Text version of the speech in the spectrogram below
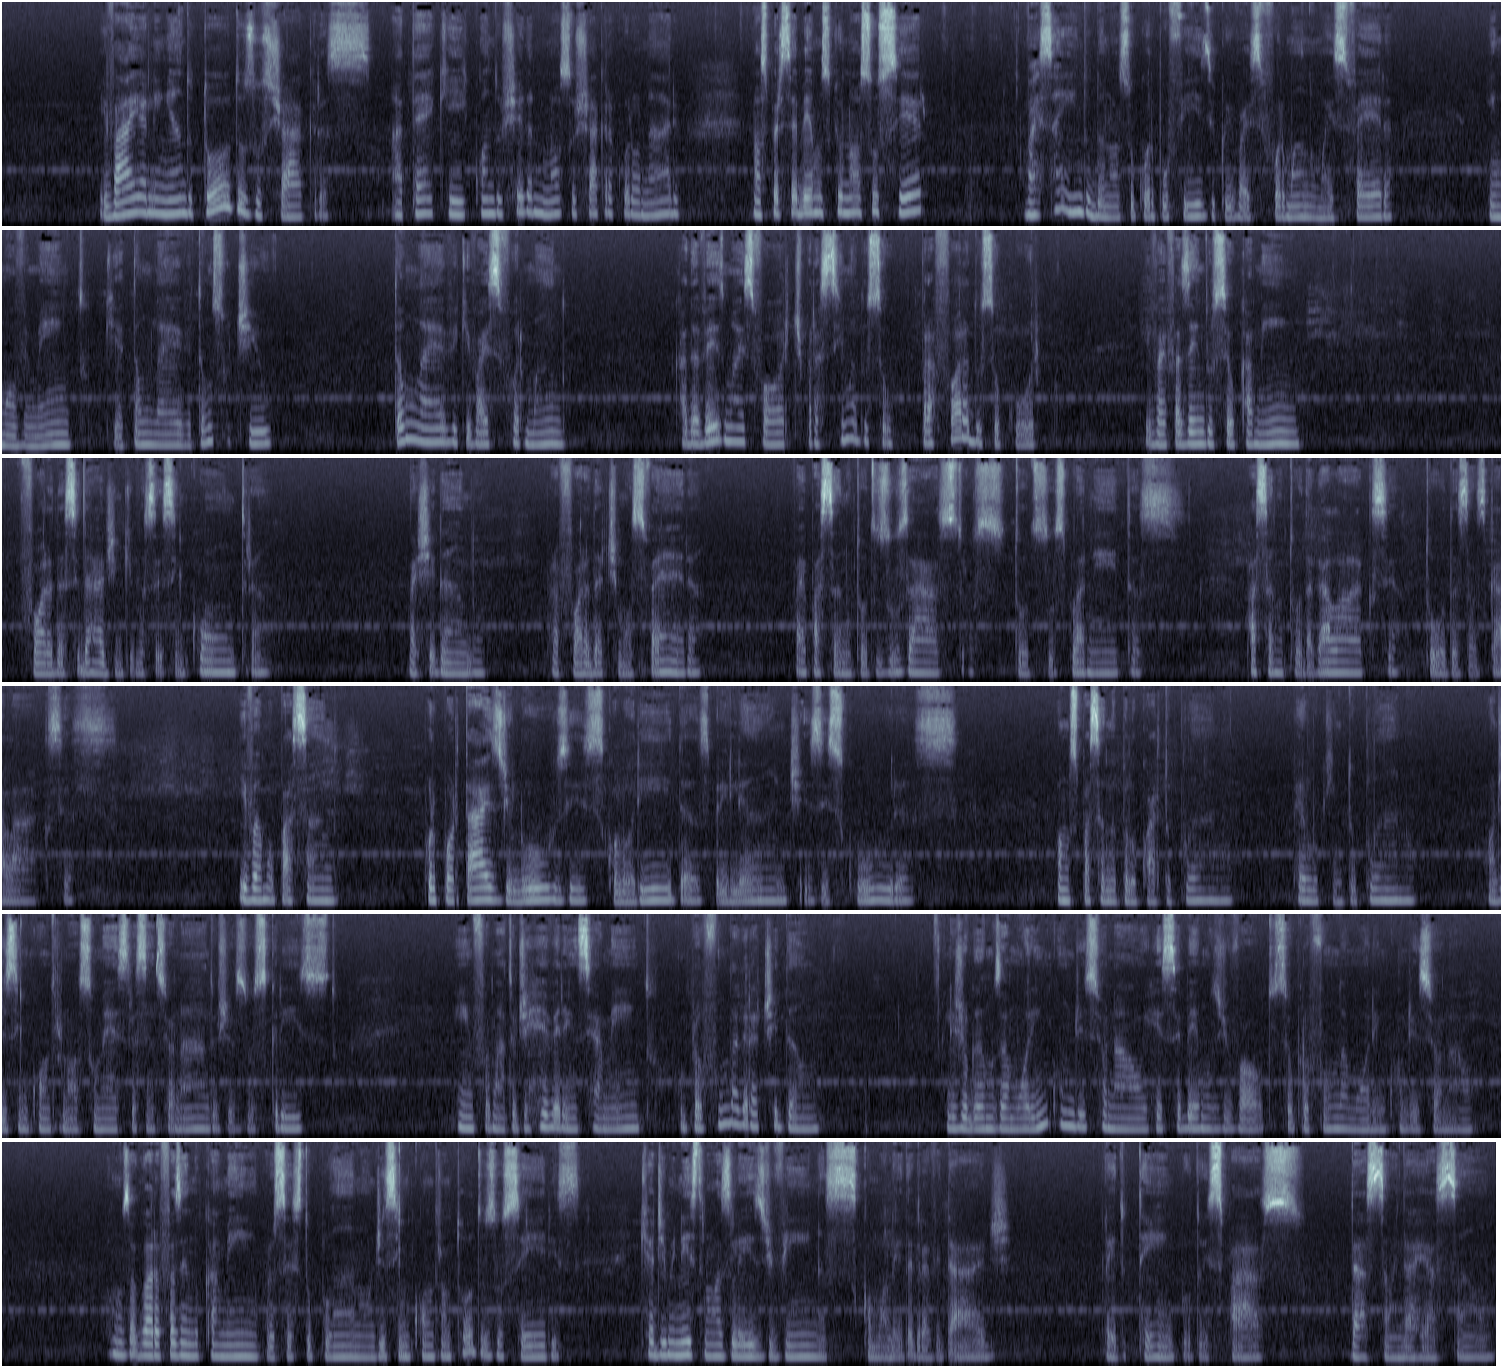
E vai alinhando todos os chakras, até que quando chega no nosso chakra coronário, nós percebemos que o nosso ser vai saindo do nosso corpo físico e vai se formando uma esfera em movimento que é tão leve, tão sutil, tão leve que vai se formando cada vez mais forte para cima do seu, para fora do seu corpo e vai fazendo o seu caminho fora da cidade em que você se encontra, vai chegando para fora da atmosfera, vai passando todos os astros, todos os planetas, passando toda a galáxia, todas as galáxias. E vamos passando por portais de luzes coloridas, brilhantes, escuras. Vamos passando pelo quarto plano, pelo quinto plano, onde se encontra o nosso Mestre Ascensionado, Jesus Cristo, em formato de reverenciamento, com profunda gratidão, lhe julgamos amor incondicional e recebemos de volta o seu profundo amor incondicional. Vamos agora fazendo o caminho para o sexto plano, onde se encontram todos os seres que administram as leis divinas, como a lei da gravidade, lei do tempo, do espaço, da ação e da reação.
